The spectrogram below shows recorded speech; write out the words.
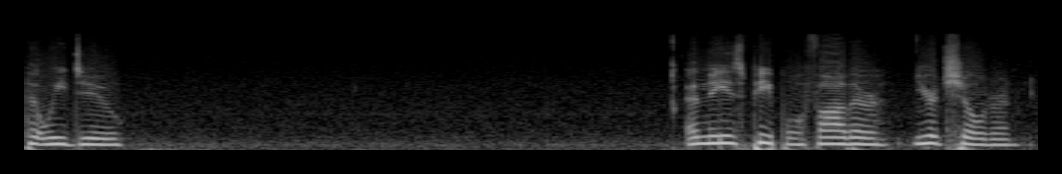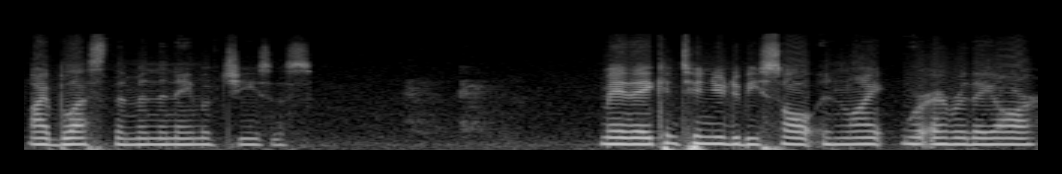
that we do. And these people, Father, your children, I bless them in the name of Jesus. May they continue to be salt and light wherever they are.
